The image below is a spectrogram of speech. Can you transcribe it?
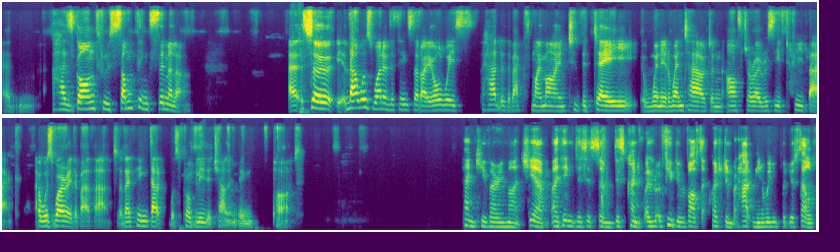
um, has gone through something similar. Uh, so that was one of the things that I always had at the back of my mind to the day when it went out and after I received feedback. I was worried about that. And I think that was probably the challenging part. Thank you very much. Yeah, I think this is some this kind of a, few people have asked that question, but how you know when you put yourself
